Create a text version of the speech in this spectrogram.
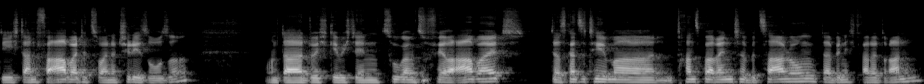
die ich dann verarbeite zu einer Chili-Soße. Und dadurch gebe ich den Zugang zu fairer Arbeit. Das ganze Thema transparente Bezahlung, da bin ich gerade dran.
